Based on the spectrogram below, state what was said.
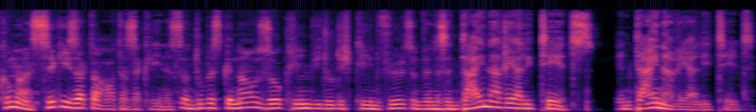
Guck mal, Siggy sagt doch auch, dass er clean ist. Und du bist genau so clean, wie du dich clean fühlst. Und wenn es in deiner Realität, in deiner Realität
